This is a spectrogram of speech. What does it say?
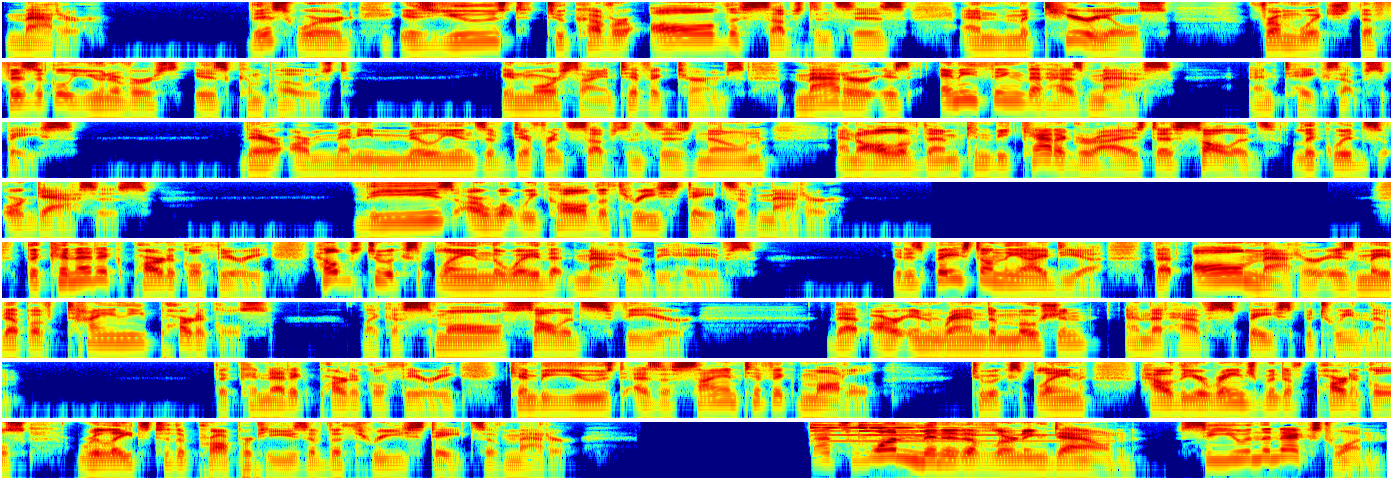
Matter. This word is used to cover all the substances and materials from which the physical universe is composed. In more scientific terms, matter is anything that has mass and takes up space. There are many millions of different substances known, and all of them can be categorized as solids, liquids, or gases. These are what we call the three states of matter. The kinetic particle theory helps to explain the way that matter behaves. It is based on the idea that all matter is made up of tiny particles, like a small solid sphere, that are in random motion and that have space between them. The kinetic particle theory can be used as a scientific model to explain how the arrangement of particles relates to the properties of the three states of matter. That's one minute of learning down. See you in the next one.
